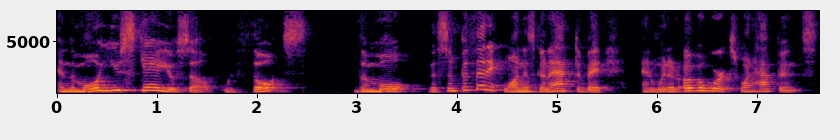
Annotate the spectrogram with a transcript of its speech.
And the more you scare yourself with thoughts, the more the sympathetic one is going to activate. And when it overworks, what happens?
